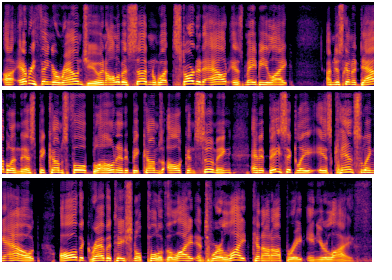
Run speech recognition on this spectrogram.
uh, everything around you. And all of a sudden, what started out as maybe like I'm just going to dabble in this, becomes full blown and it becomes all consuming. And it basically is canceling out all the gravitational pull of the light and to where light cannot operate in your life.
